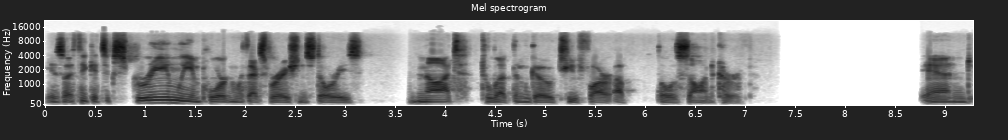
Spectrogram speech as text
is I think it's extremely important with exploration stories not to let them go too far up the Lassonde curve. And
